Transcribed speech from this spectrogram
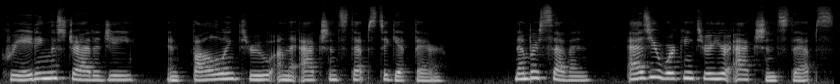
creating the strategy, and following through on the action steps to get there. Number seven, as you're working through your action steps,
